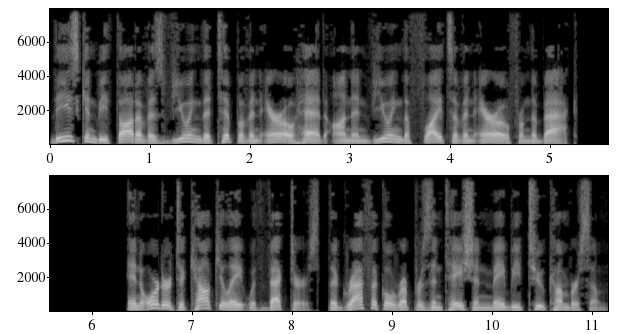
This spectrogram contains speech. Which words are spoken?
These can be thought of as viewing the tip of an arrow head on and viewing the flights of an arrow from the back. In order to calculate with vectors, the graphical representation may be too cumbersome.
